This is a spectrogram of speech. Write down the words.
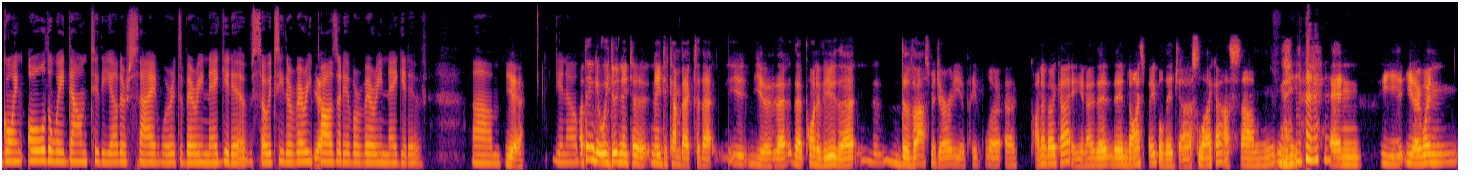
going all the way down to the other side where it's very negative. So it's either very yeah. positive or very negative. Um, yeah. You know, I think we do need to need to come back to that, you know, that that point of view that the vast majority of people are, are kind of okay. You know, they're they're nice people. They're just like us. Um, and you, you know when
